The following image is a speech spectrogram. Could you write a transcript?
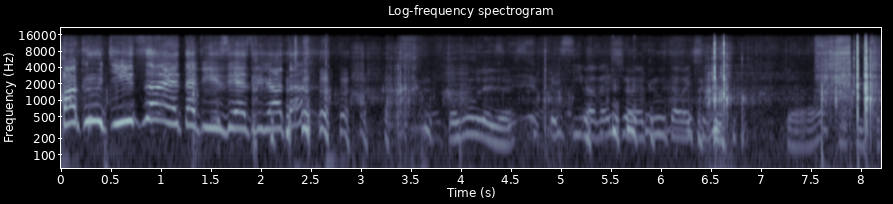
Покрутиться это пиздец, ребята. Поздравления. Спасибо большое, круто очень. Так.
